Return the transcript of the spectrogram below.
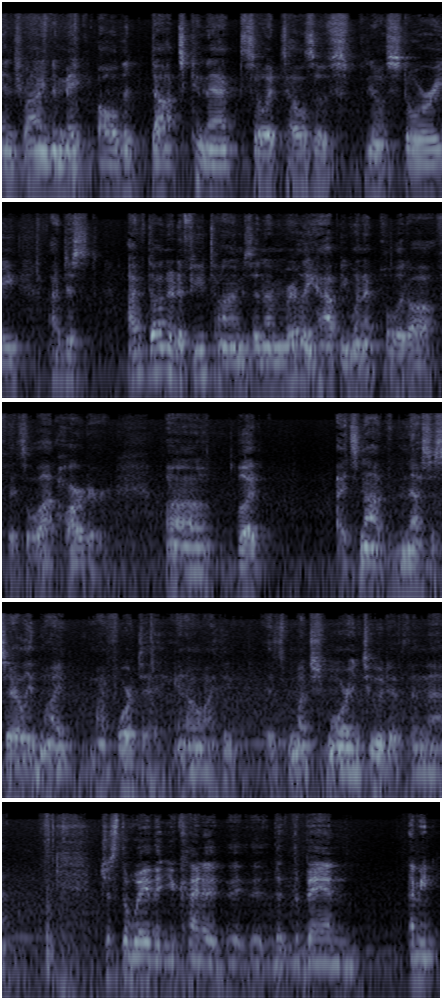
and trying to make all the dots connect so it tells a you know story, I just I've done it a few times, and I'm really happy when I pull it off. It's a lot harder, uh, but it's not necessarily my my forte. You know, I think it's much more intuitive than that. just the way that you kind of the, the, the band i mean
